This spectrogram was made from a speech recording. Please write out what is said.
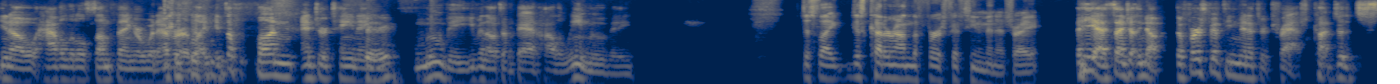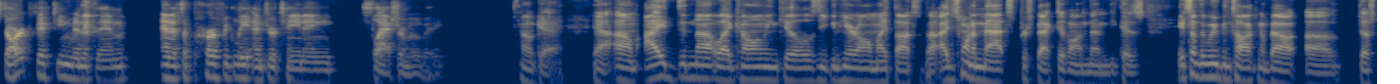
you know, have a little something or whatever. like it's a fun, entertaining sure. movie, even though it's a bad Halloween movie. Just like just cut around the first 15 minutes, right? Yeah, essentially. No, the first 15 minutes are trash. Cut to start 15 minutes in, and it's a perfectly entertaining slasher movie. Okay. Yeah. Um, I did not like Halloween Kills. You can hear all my thoughts about. I just want to Matt's perspective on them because it's something we've been talking about uh just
